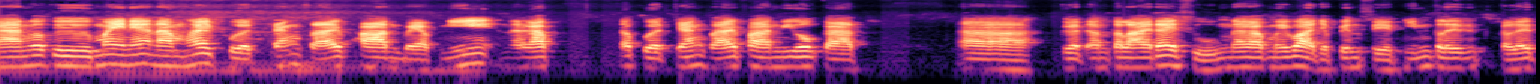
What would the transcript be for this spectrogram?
งานก็คือไม่แนะนำให้เปิดแข้งสายพานแบบนี้นะครับ ถ้าเปิดแข้งสายพานมีโอกาสาเกิดอันตรายได้สูงนะครับ ไม่ว่าจะเป็นเศษหินกระเด็นกระเด็น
